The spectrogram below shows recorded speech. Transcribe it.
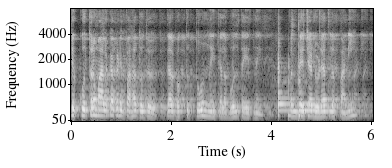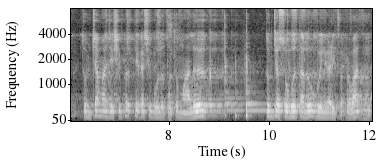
ते कुत्र मालकाकडे पाहत होतं. त्याला फक्त तोंड नाही त्याला बोलता येत नाही. पण त्याच्या डोळ्यातलं पाणी तुमच्या माझ्याशी प्रत्येकाशी बोलत होतं मालक तुमच्यासोबत आलो बैलगाडीचा प्रवास झाला.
